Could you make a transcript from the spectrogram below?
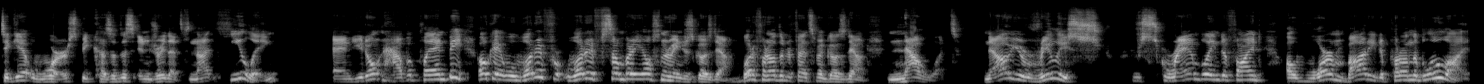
to get worse because of this injury that's not healing and you don't have a plan B. Okay, well what if what if somebody else in the Rangers goes down? What if another defenseman goes down? Now what? Now you're really scrambling to find a warm body to put on the blue line.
